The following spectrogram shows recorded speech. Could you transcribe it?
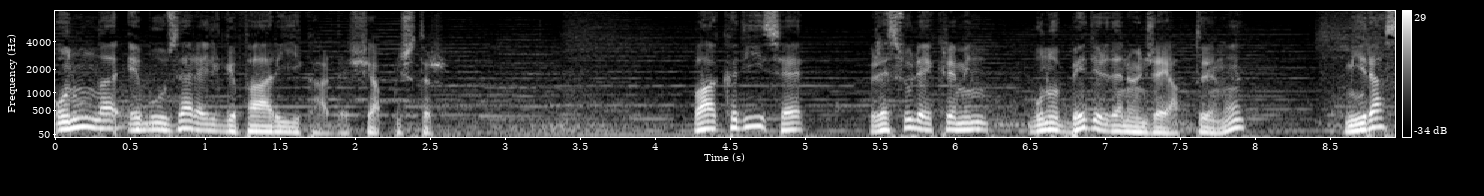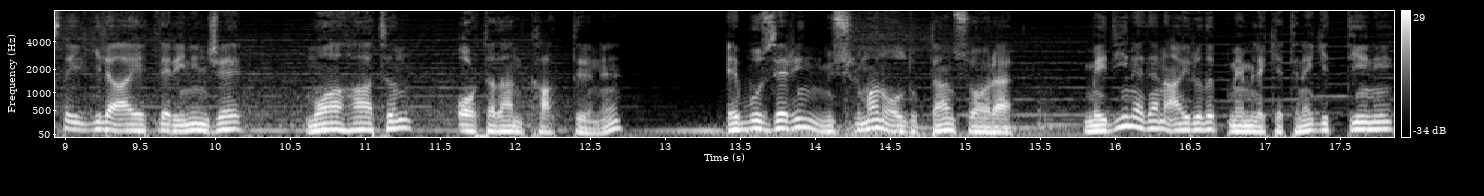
onunla Ebu Zer el-Gıfari'yi kardeş yapmıştır. Vakıdi ise Resul Ekrem'in bunu Bedir'den önce yaptığını, mirasla ilgili ayetler inince muahatın ortadan kalktığını, Ebu Zer'in Müslüman olduktan sonra Medine'den ayrılıp memleketine gittiğini,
